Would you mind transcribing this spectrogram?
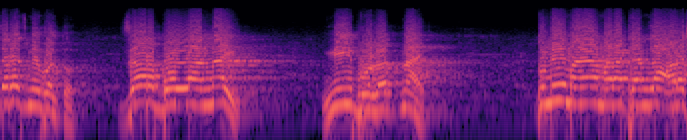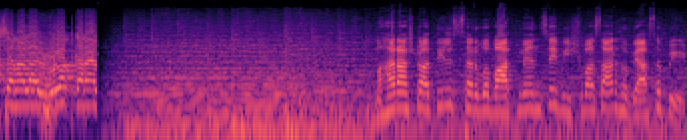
तरच मी बोलतो. जर बोलला नाही मी बोलत नाही. तुम्ही माया मराठ्यांना आरक्षणाला विरोध करायला महाराष्ट्रातील सर्व बातम्यांचे विश्वासार्ह व्यासपीठ.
